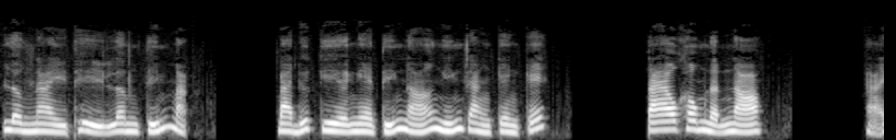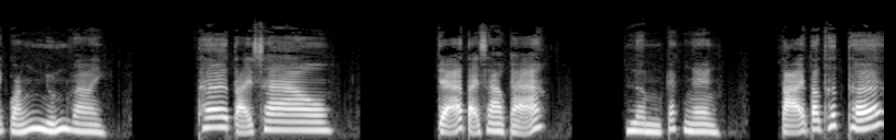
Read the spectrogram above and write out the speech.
Lần này thì Lâm tím mặt. Ba đứa kia nghe tiếng nó nghiến răng ken két. Tao không nịnh nọt. Hải quắn nhún vai. Thế tại sao? Chả tại sao cả. Lâm cắt ngang. Tại tao thích thế.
